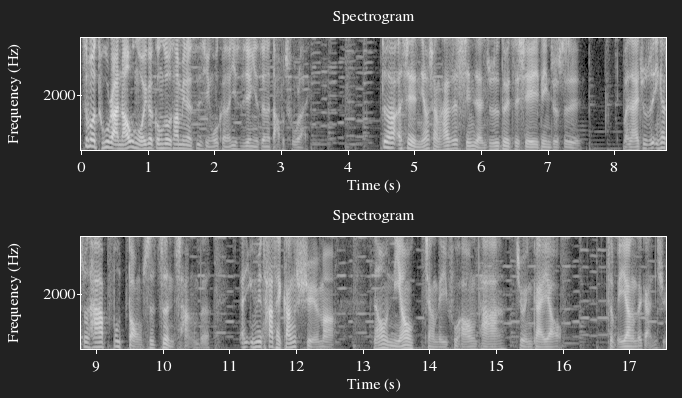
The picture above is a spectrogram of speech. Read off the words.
这么突然，然后问我一个工作上面的事情，我可能一时间也真的答不出来。对啊，而且你要想他是新人，就是对这些一定就是本来就是应该说他不懂是正常的，哎，因为他才刚学嘛，然后你要讲的一副好像他就应该要怎么样的感觉，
